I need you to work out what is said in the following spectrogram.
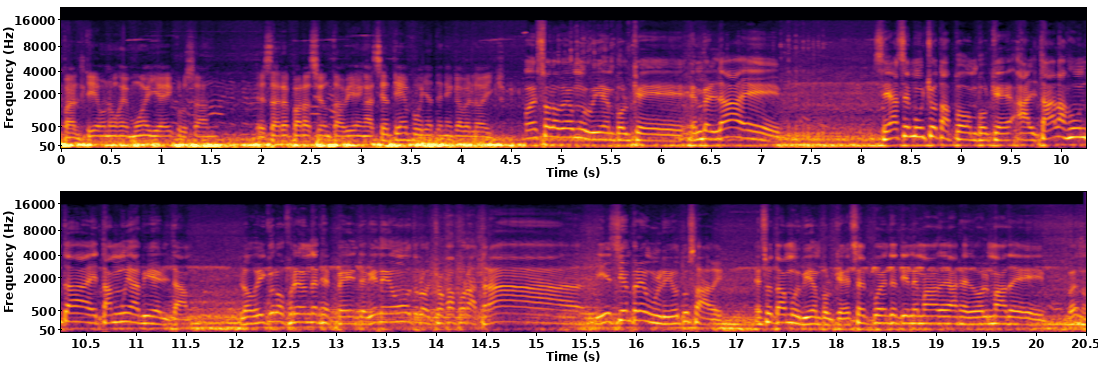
partía unos gemuelles ahí cruzando. Esa reparación está bien, hacía tiempo ya tenía que haberlo hecho. Eso lo veo muy bien porque en verdad eh, se hace mucho tapón porque al estar la junta está muy abierta, los vehículos frenan de repente, viene otro, choca por atrás y es siempre un lío, tú sabes. Eso está muy bien porque ese puente tiene más de alrededor, más de, bueno,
